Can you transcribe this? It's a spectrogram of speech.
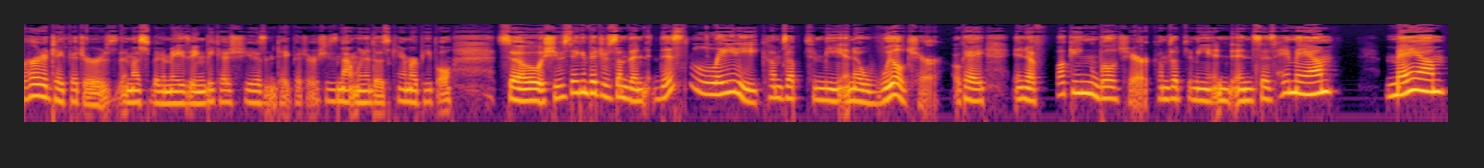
for her to take pictures, it must have been amazing because she doesn't take pictures. She's not one of those camera people. So she was taking pictures of something. This lady comes up to me in a wheelchair, okay? In a fucking wheelchair, comes up to me and, and says, Hey ma'am, ma'am.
